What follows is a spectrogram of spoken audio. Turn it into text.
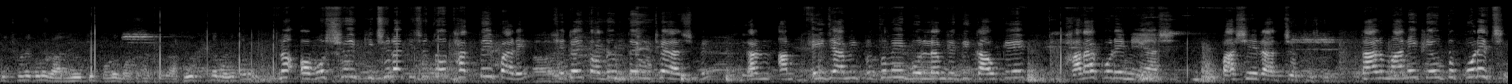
পিছনে কোনো রাজনৈতিক বড় না। অবশ্যই কিছু না কিছু তো থাকতেই পারে সেটাই তদন্তে উঠে আসবে। কারণ এই যে আমি প্রথমেই বললাম যদি কাউকে ভাড়া করে নিয়ে আসে পাশের রাজ্য থেকে তার মানে কেউ তো করেছে।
